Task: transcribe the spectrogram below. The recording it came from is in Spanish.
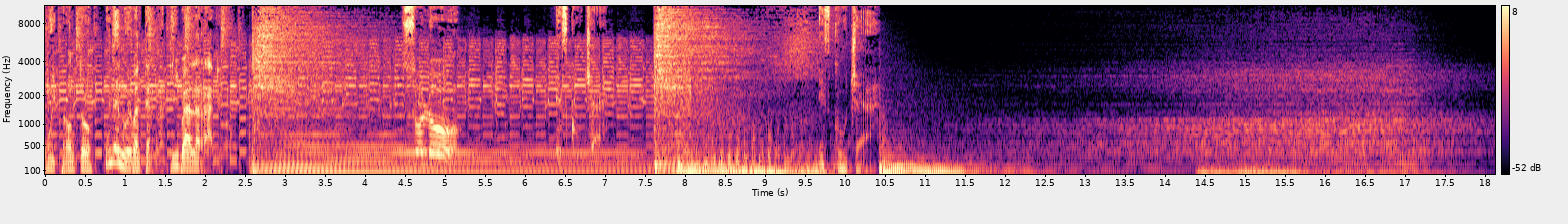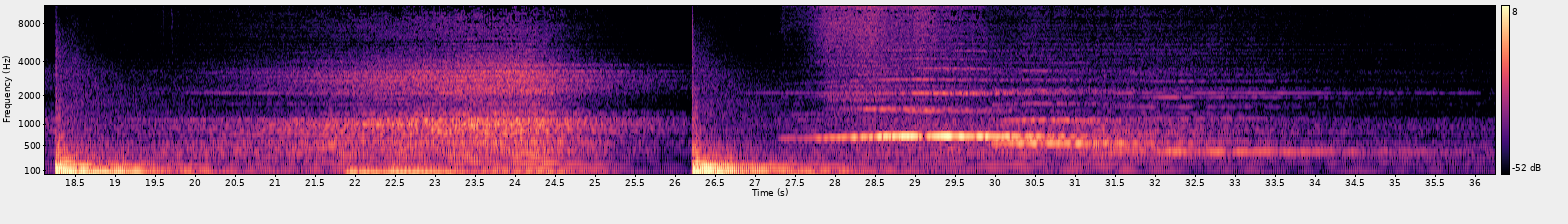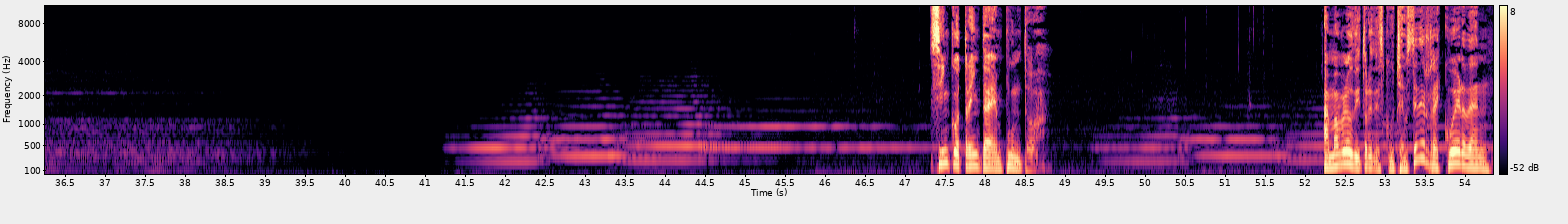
Muy pronto, una nueva alternativa a la radio. Solo escucha. Escucha. ...5.30 en punto. Amable auditorio de escucha, ¿ustedes recuerdan...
